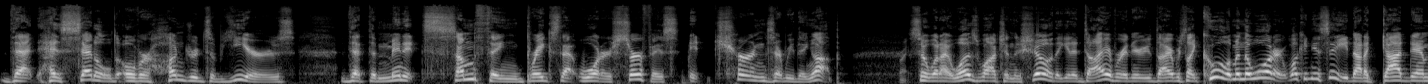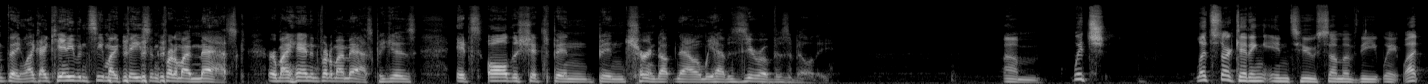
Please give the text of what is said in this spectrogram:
that has settled over hundreds of years that the minute something breaks that water surface, it churns everything up. Right. So when I was watching the show, they get a diver in there. The diver's like, "Cool, I'm in the water. What can you see? Not a goddamn thing. Like I can't even see my face in front of my mask or my hand in front of my mask because it's all the shit's been been churned up now, and we have zero visibility." Um, which let's start getting into some of the wait, what?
